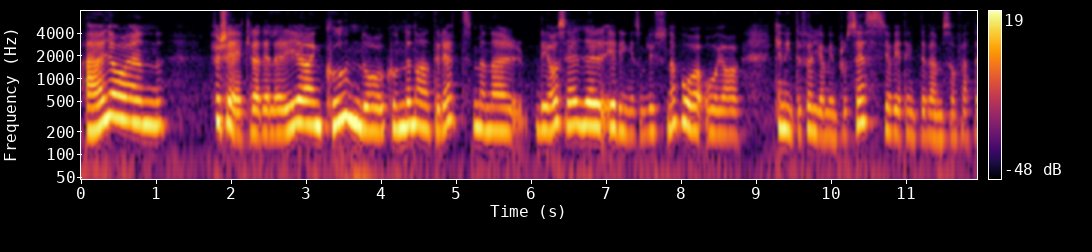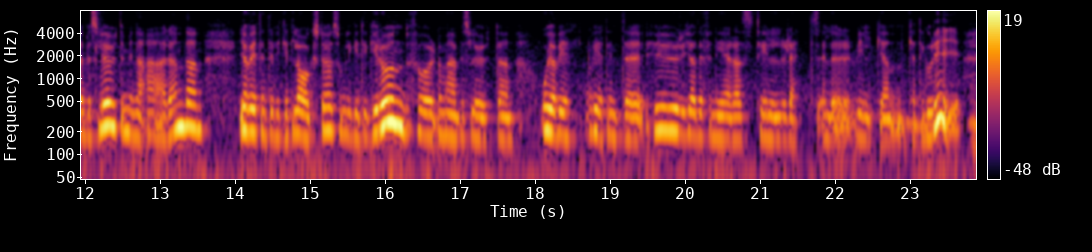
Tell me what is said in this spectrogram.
är jag en försäkrad eller är jag en kund och kunden har alltid rätt men när det jag säger är det ingen som lyssnar på och jag kan inte följa min process, jag vet inte vem som fattar beslut i mina ärenden. Jag vet inte vilket lagstöd som ligger till grund för de här besluten och jag vet, vet inte hur jag definieras till rätt eller vilken kategori. Mm.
